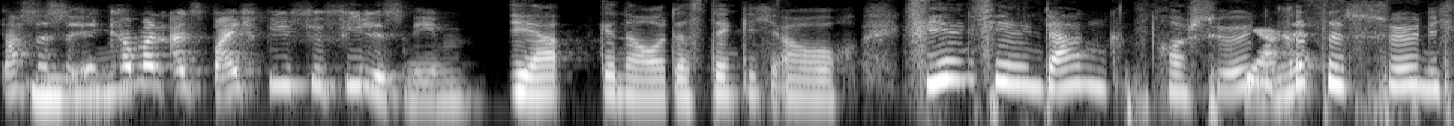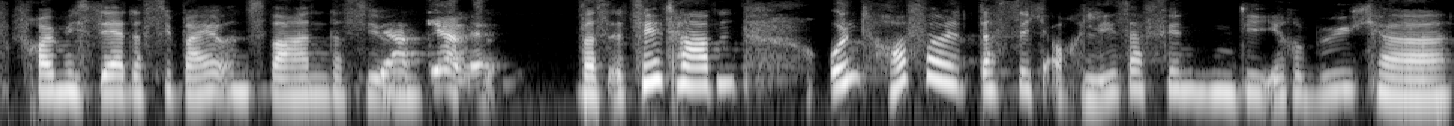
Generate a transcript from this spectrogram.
das ist, mhm. kann man als Beispiel für vieles nehmen. Ja, genau, das denke ich auch. Vielen, vielen Dank, Frau Schön. Gerne. Christel Schön, ich freue mich sehr, dass Sie bei uns waren, dass Sie ja, uns gerne. was erzählt haben und hoffe, dass sich auch Leser finden, die Ihre Bücher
